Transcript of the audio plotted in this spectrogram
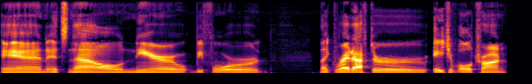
and it's now near before like right after Age of Ultron,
